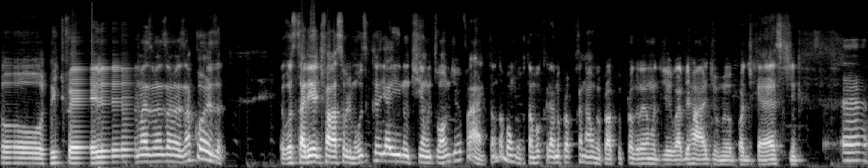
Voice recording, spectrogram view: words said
o Hit fez mais ou menos a mesma coisa. Eu gostaria de falar sobre música e aí não tinha muito onde. Eu falei, ah, então tá bom, então vou criar meu próprio canal, meu próprio programa de web rádio, meu podcast. É,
